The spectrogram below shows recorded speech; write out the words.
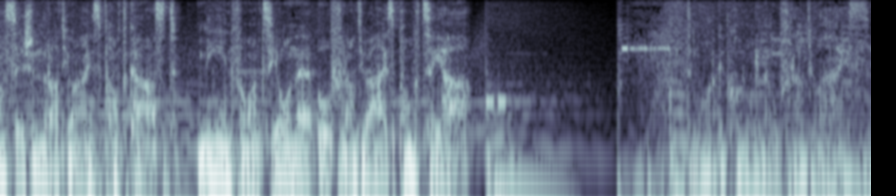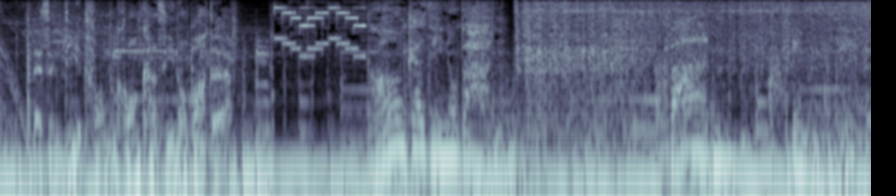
Das ist ein Radio 1 Podcast. Mehr Informationen auf radio1.ch. Die Morgenkolumne auf Radio 1 präsentiert vom Grand Casino Baden. Grand Casino Baden. Baden im.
